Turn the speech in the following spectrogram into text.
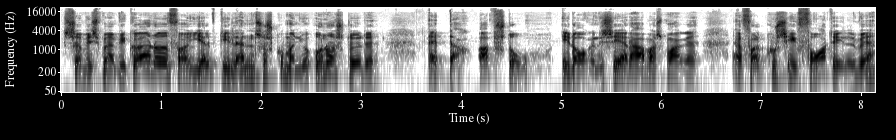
Så hvis man vil gøre noget for at hjælpe de lande, så skulle man jo understøtte, at der opstod et organiseret arbejdsmarked, at folk kunne se fordele ved,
